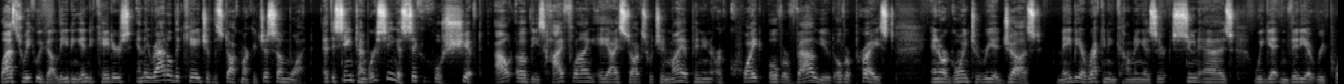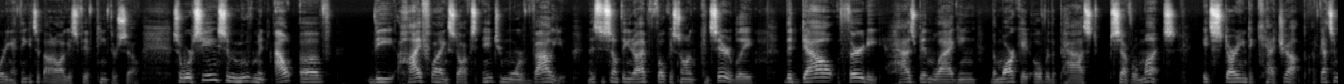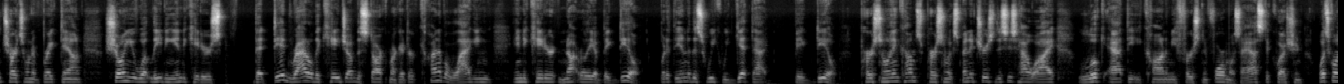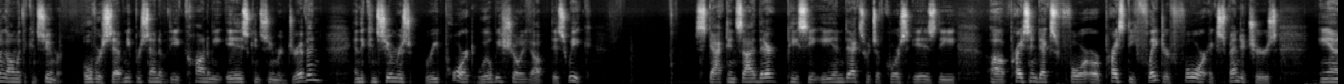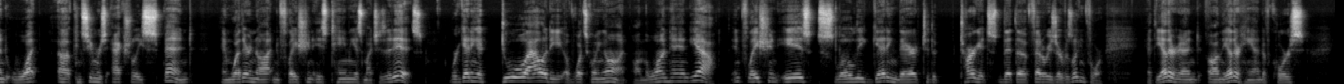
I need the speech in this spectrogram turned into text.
Last week we got leading indicators and they rattled the cage of the stock market just somewhat. At the same time, we're seeing a cyclical shift out of these high flying AI stocks, which, in my opinion, are quite overvalued, overpriced, and are going to readjust. Maybe a reckoning coming as er, soon as we get NVIDIA reporting. I think it's about August 15th or so. So we're seeing some movement out of the high flying stocks into more value. This is something that I've focused on considerably. The Dow 30 has been lagging the market over the past several months. It's starting to catch up. I've got some charts I want to break down showing you what leading indicators that did rattle the cage of the stock market They're kind of a lagging indicator, not really a big deal. But at the end of this week, we get that big deal personal incomes, personal expenditures. This is how I look at the economy first and foremost. I ask the question what's going on with the consumer? Over 70% of the economy is consumer driven, and the consumer's report will be showing up this week. Stacked inside there, PCE index, which of course is the uh, price index for or price deflator for expenditures and what uh, consumers actually spend and whether or not inflation is taming as much as it is. We're getting a duality of what's going on. On the one hand, yeah, inflation is slowly getting there to the targets that the Federal Reserve is looking for. At the other end, on the other hand, of course,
